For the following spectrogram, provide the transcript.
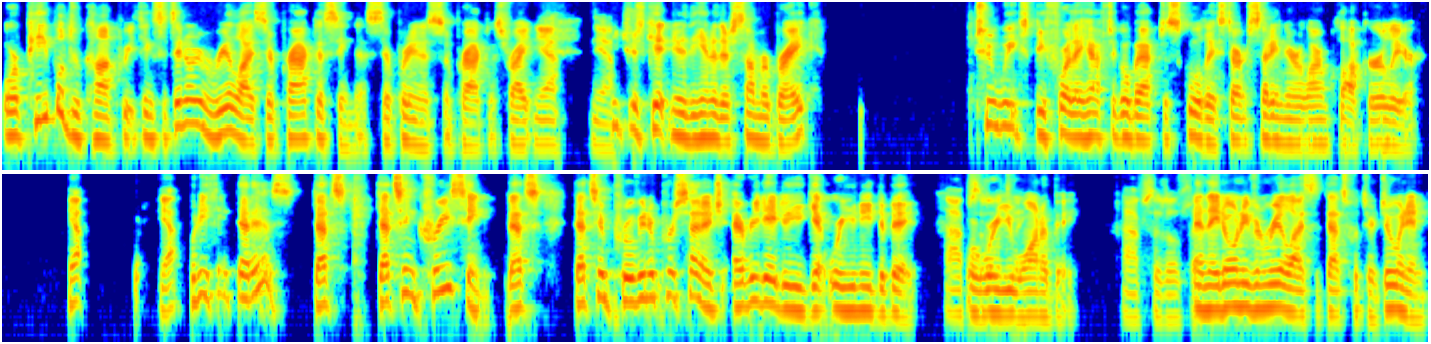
or people do concrete things that they don't even realize they're practicing this. They're putting this in practice, right? Yeah. Yeah. Teachers get near the end of their summer break. Two weeks before they have to go back to school, they start setting their alarm clock earlier. Yep. Yeah. What do you think that is? That's that's increasing. That's that's improving a percentage every day. Do you get where you need to be Absolutely. or where you want to be? Absolutely. And they don't even realize that that's what they're doing. And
